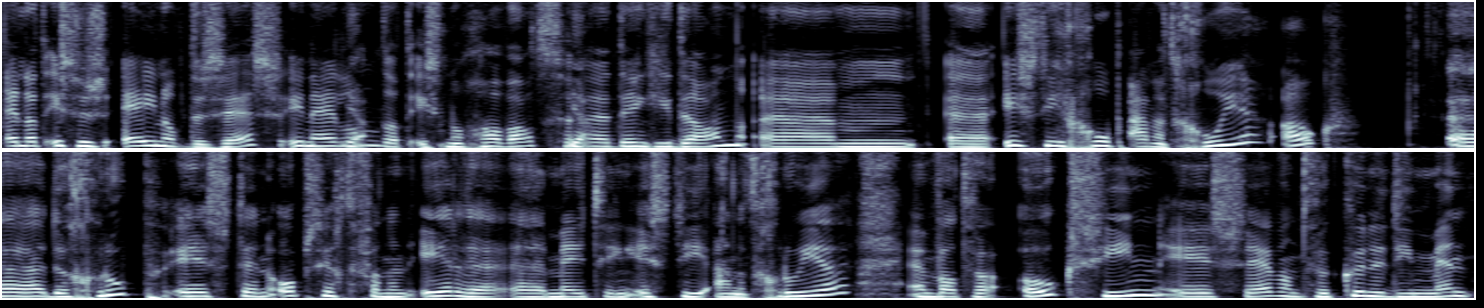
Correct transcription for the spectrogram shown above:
En dat is dus één op de zes in Nederland. Dat is nogal wat, ja. uh, denk ik dan. Um, uh, is die groep aan het groeien ook? Uh, de groep is ten opzichte van een eerdere uh, meting is die aan het groeien. En wat we ook zien is, hè, want we kunnen, die men,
